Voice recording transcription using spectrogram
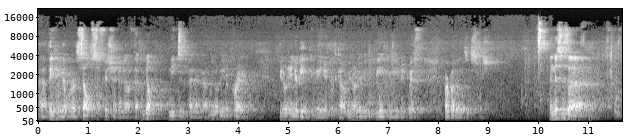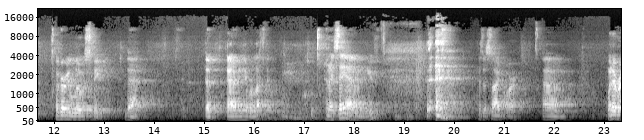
uh, thinking that we're self sufficient enough that we don't need to depend on God. We don't need to pray. We don't need to be in communion with God. We don't need to be in communion with our brothers and sisters. And this is a, a very low state that, that Adam and Eve were left in. And I say Adam and Eve as a sidebar. Um, whenever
